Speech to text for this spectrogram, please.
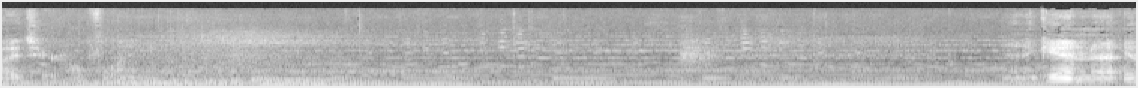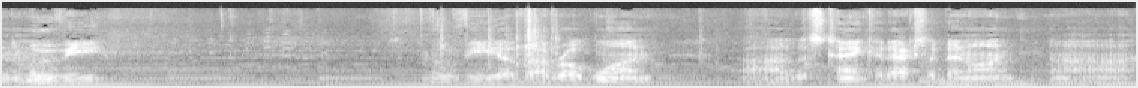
Sides here, hopefully. And again, uh, in the movie, movie of uh, Rogue One, uh, this tank had actually been on uh,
